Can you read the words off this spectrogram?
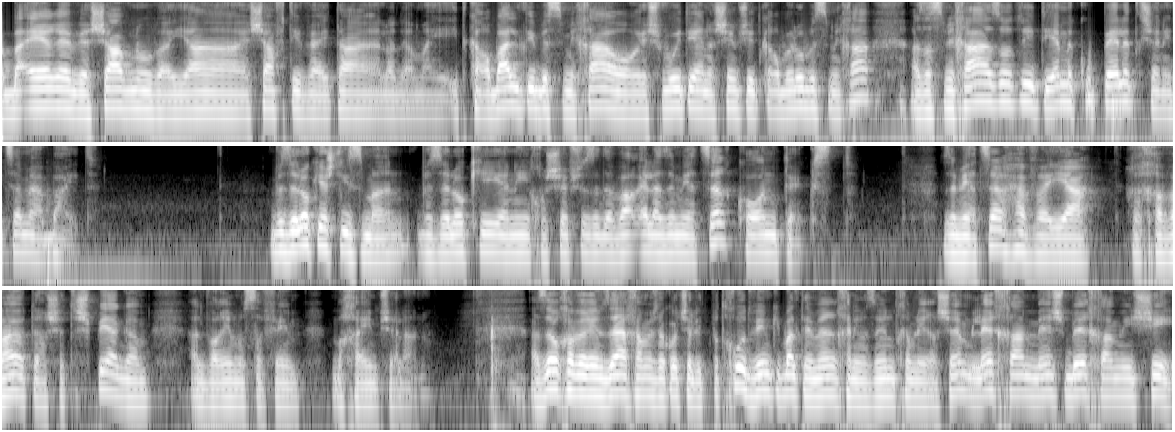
בערב ישבנו והיה, ישבתי והייתה, לא יודע מה, התקרבלתי בשמיכה, או ישבו איתי אנשים שהתקרבלו בשמיכה, אז השמיכה הזאת תהיה מקופלת כשאני אצא מהבית. וזה לא כי יש לי זמן, וזה לא כי אני חושב שזה דבר, אלא זה מייצר קונטקסט. זה מייצר הוויה רחבה יותר, שתשפיע גם על דברים נוספים בחיים שלנו. אז זהו חברים, זה היה חמש דקות של התפתחות, ואם קיבלתם ערך אני מזמין אתכם להירשם לחמש בחמישי,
